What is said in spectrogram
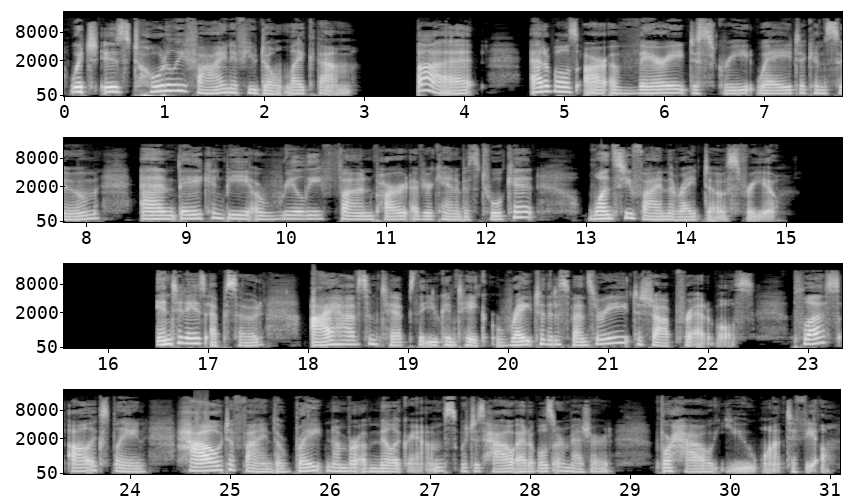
which is totally fine if you don't like them. But edibles are a very discreet way to consume, and they can be a really fun part of your cannabis toolkit once you find the right dose for you. In today's episode, I have some tips that you can take right to the dispensary to shop for edibles. Plus, I'll explain how to find the right number of milligrams, which is how edibles are measured, for how you want to feel.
